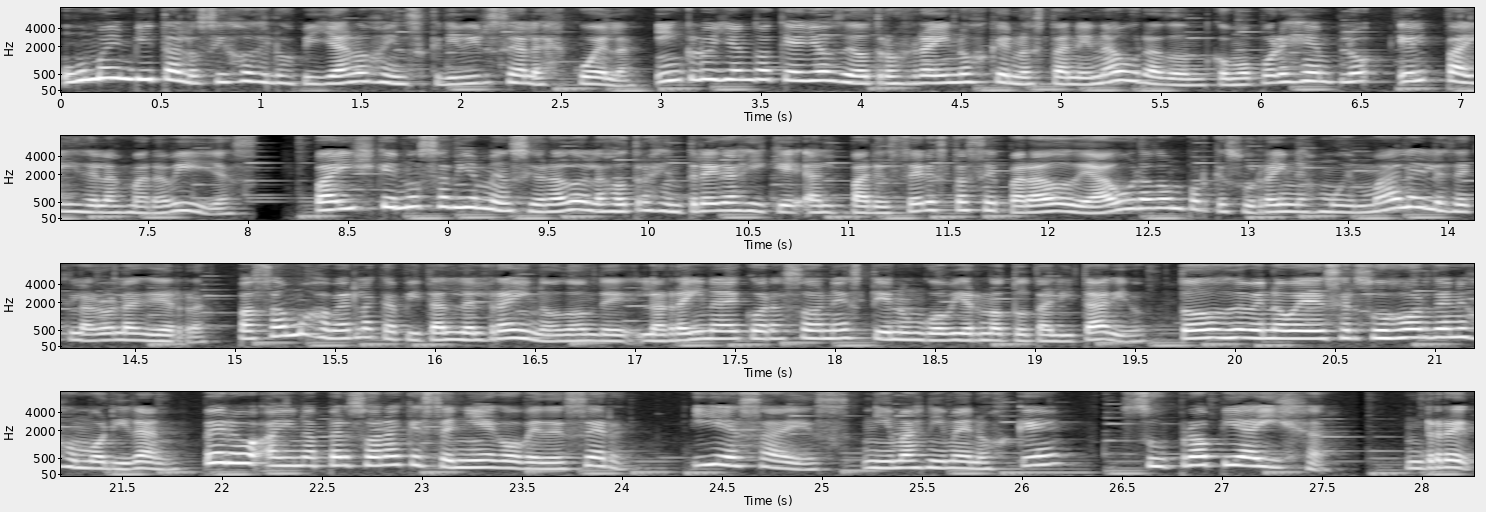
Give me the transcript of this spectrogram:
Uma invita a los hijos de los villanos a inscribirse a la escuela, incluyendo aquellos de otros reinos que no están en Auradon, como por ejemplo el País de las Maravillas país que no se había mencionado en las otras entregas y que al parecer está separado de Auradon porque su reina es muy mala y les declaró la guerra. Pasamos a ver la capital del reino, donde la reina de corazones tiene un gobierno totalitario. Todos deben obedecer sus órdenes o morirán, pero hay una persona que se niega a obedecer, y esa es, ni más ni menos que, su propia hija, Red,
